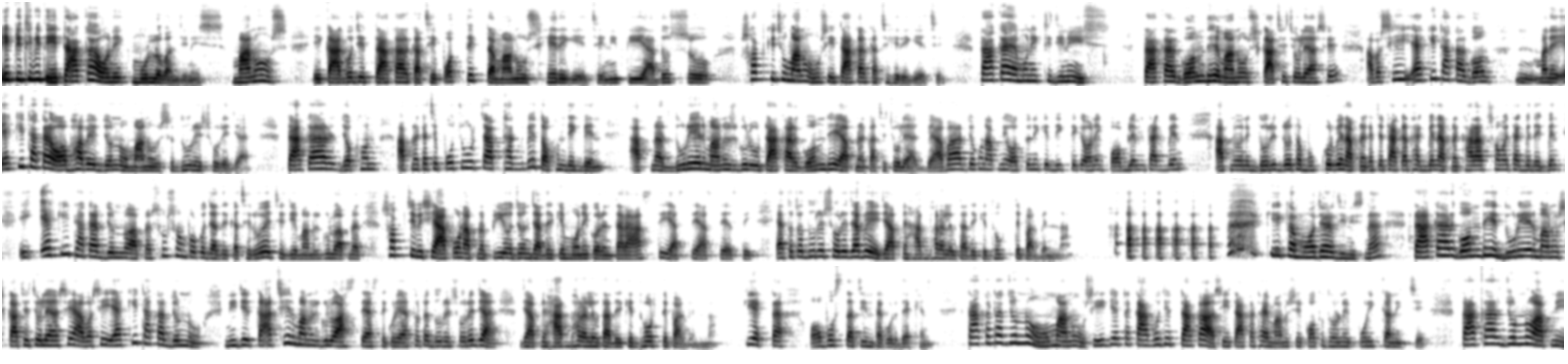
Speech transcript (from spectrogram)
এই পৃথিবীতে টাকা অনেক মূল্যবান জিনিস। মানুষ এই কাগজের টাকার কাছে প্রত্যেকটা মানুষ হেরে গিয়েছে। নীতি, আদর্শ সব কিছু মানুষ এই টাকার কাছে হেরে গিয়েছে। টাকা এমন একটি জিনিস, টাকার গন্ধে মানুষ কাছে চলে আসে, আবার সেই একই টাকার গন্ধ মানে একই টাকার অভাবের জন্য মানুষ দূরে সরে যায়। টাকার যখন আপনার কাছে প্রচুর চাপ থাকবে, তখন দেখবেন আপনার দূরের মানুষগুলো টাকার গন্ধে আপনার কাছে চলে আসবে। আবার যখন আপনি অর্থনীতির দিক থেকে অনেক প্রবলেম থাকবেন, আপনি অনেক দরিদ্রতা বুক করবেন, আপনার কাছে টাকা থাকবে না, আপনার খারাপ সময় থাকবে, দেখবেন এই একই টাকার জন্য আপনার সুসম্পর্ক যাদের কাছে রয়েছে, যে মানুষগুলো আপনার সবচেয়ে বেশি আপন, আপনার প্রিয়জন যাদেরকে মনে করেন, তারা আস্তে আস্তে আস্তে আস্তে এতটা দূরে সরে যাবে যে আপনি হাত ভাড়ালেও তাদেরকে ধরতে পারবেন না। কি একটা মজার জিনিস না? টাকার গন্ধে দূরের মানুষ কাছে চলে আসে, আবার সেই একই টাকার জন্য নিজের কাছের মানুষগুলো আস্তে আস্তে করে এতটা দূরে সরে যায় যে আপনি হাত ভাড়ালেও তাদেরকে ধরতে পারবেন না। কি একটা অবস্থা চিন্তা করে দেখেন। টাকাটার জন্য মানুষ, এই যে একটা কাগজের টাকা, সেই টাকাটায় মানুষের কত ধরনের পরীক্ষা নিচ্ছে। টাকার জন্য আপনি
